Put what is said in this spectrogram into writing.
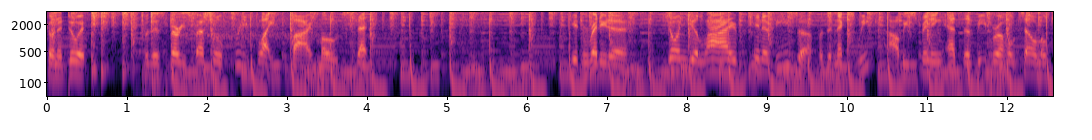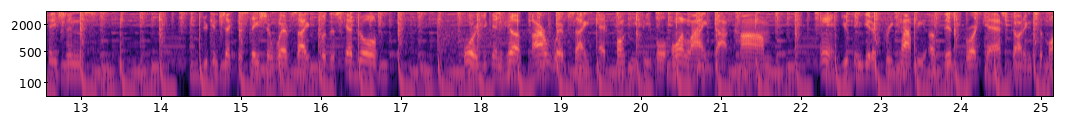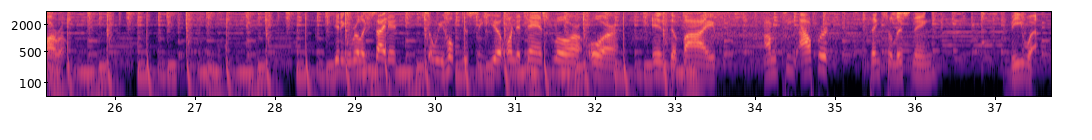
going to do it for this very special free flight vibe mode set. Getting ready to join you live in Ibiza for the next week. I'll be spinning at the Vibra Hotel locations. You can check the station website for the schedule, or you can hit up our website at funkypeopleonline.com and you can get a free copy of this broadcast starting tomorrow. Getting real excited, so we hope to see you on the dance floor or in the vibe. I'm T. Alfred. Thanks for listening. Be well.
